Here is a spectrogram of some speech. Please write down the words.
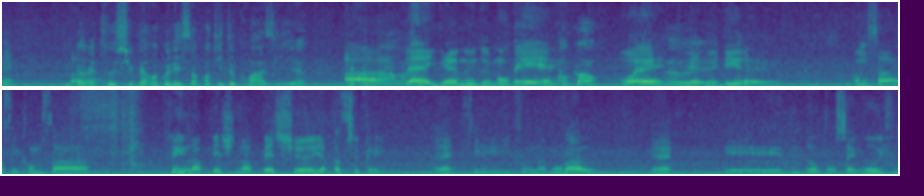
Ils Bah, doivent être super reconnaissants quand ils te croisent. Ils, euh, Ah, ben, il vient me demander. Encore? Ouais, Ah, il vient ouais. me dire, euh, comme ça, c'est comme ça. Fais la pêche, la pêche, il n'y a pas de secret. Hein, il faut la morale. hein, et dans ton cerveau, il faut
